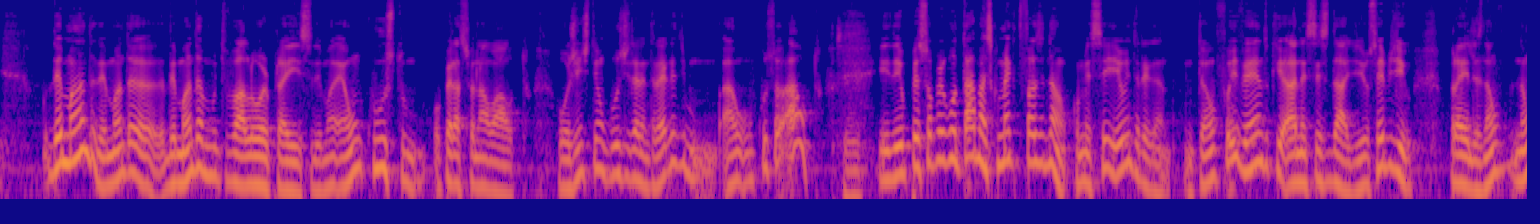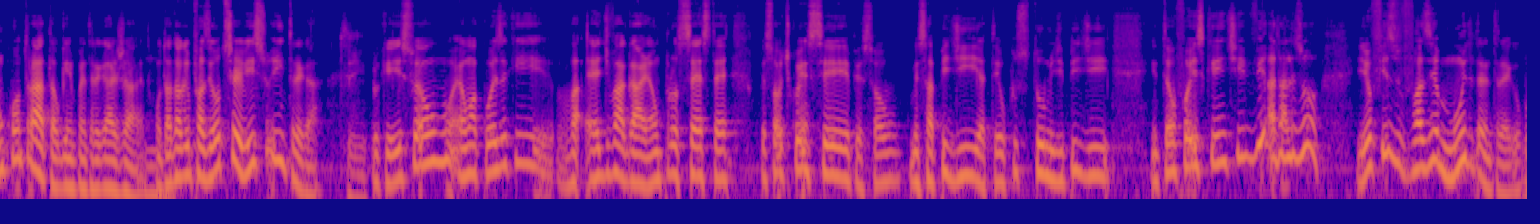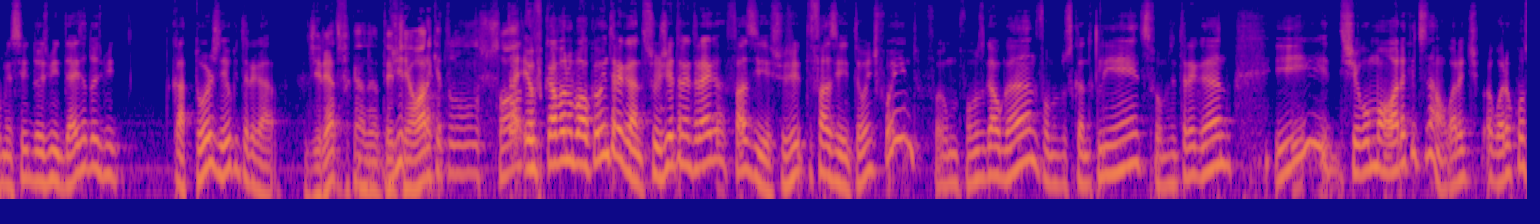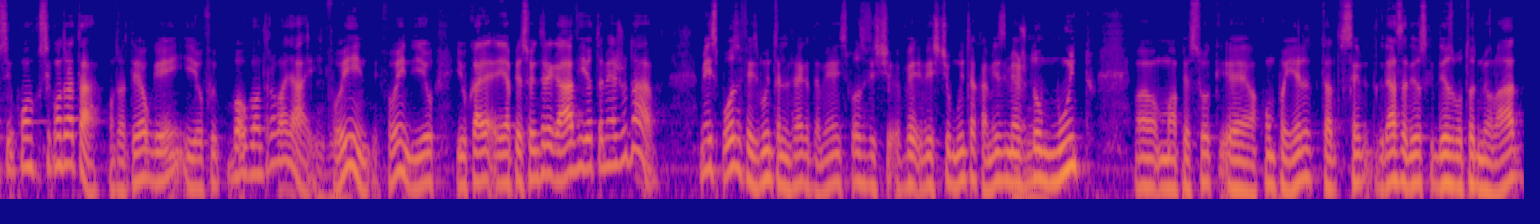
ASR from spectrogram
Demanda, demanda, demanda muito valor para isso. é um custo operacional alto Hoje a gente tem um custo de entrega de um custo alto. Sim. E daí o pessoal perguntar, ah, mas como é que tu faz? Não, comecei eu entregando. Então fui vendo que a necessidade. Eu sempre digo para eles, não, não contrata alguém para entregar já. Hum. Contrata alguém para fazer outro serviço e entregar. Sim. Porque isso é, um, é uma coisa que é devagar, é um processo até o pessoal te conhecer, o pessoal começar a pedir, a ter o costume de pedir. Então foi isso que a gente vi, analisou. E eu fiz, fazia muito entrega. Eu comecei de 2010 a 2014, eu que entregava. Direto ficando. Tinha hora que tu só. Tá, eu ficava no balcão entregando. Surgia a entrega, fazia. Surgia fazia. Então a gente foi indo. Fomos, fomos galgando, fomos buscando clientes, fomos entregando. E chegou uma hora que eu disse: não, agora, gente, agora eu consigo, consigo contratar. Contratei alguém e eu fui pro balcão trabalhar. E uhum. foi indo, foi indo. E, eu, e, o cara, e a pessoa entregava e eu também ajudava. Minha esposa fez muita entrega também. A esposa vestiu, vestiu muito a camisa, me ajudou uhum. muito. Uma pessoa, que, é, uma companheira, que está sempre, graças a Deus, que Deus botou do meu lado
